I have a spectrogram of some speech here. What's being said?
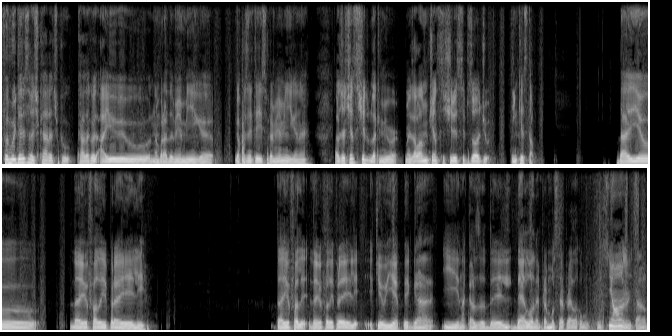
Foi muito interessante, cara. Tipo, cada coisa. Aí o namorado da minha amiga. Eu apresentei isso pra minha amiga, né? Ela já tinha assistido Black Mirror, mas ela não tinha assistido esse episódio em questão. Daí eu. Daí eu falei pra ele. Daí eu falei, daí eu falei para ele que eu ia pegar e ir na casa dele, dela, né, para mostrar para ela como funciona e tal.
